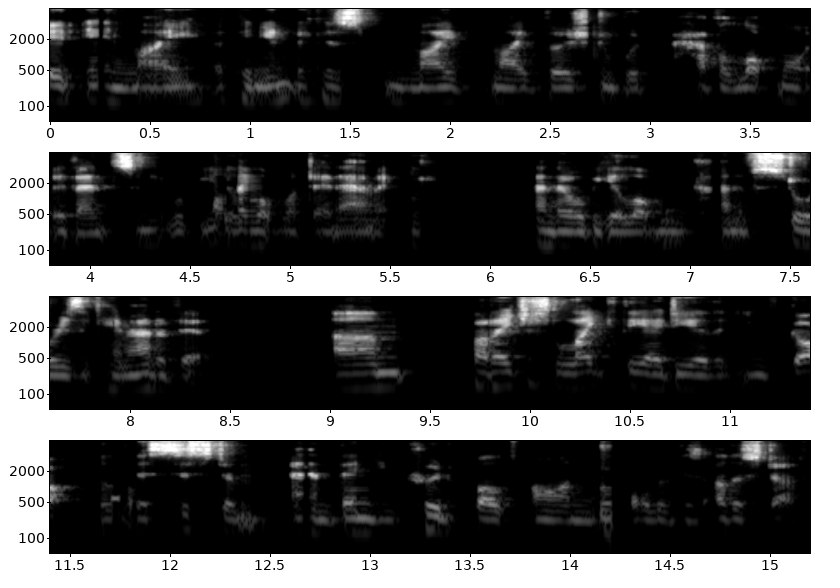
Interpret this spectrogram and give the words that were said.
in, in my opinion, because my my version would have a lot more events and it would be a lot more dynamic, and there will be a lot more kind of stories that came out of it. Um, but I just like the idea that you've got the system, and then you could bolt on all of this other stuff,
